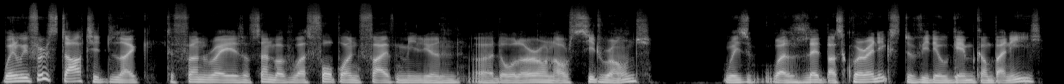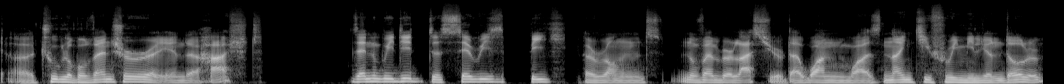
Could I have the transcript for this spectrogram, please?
when we first started, like the fundraise of Sandbox was 4.5 million uh, dollar on our seed round, which was led by Square Enix, the video game company, uh, True Global Venture, and uh, Hashed. Then we did the Series B around November last year. That one was 93 million dollar,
